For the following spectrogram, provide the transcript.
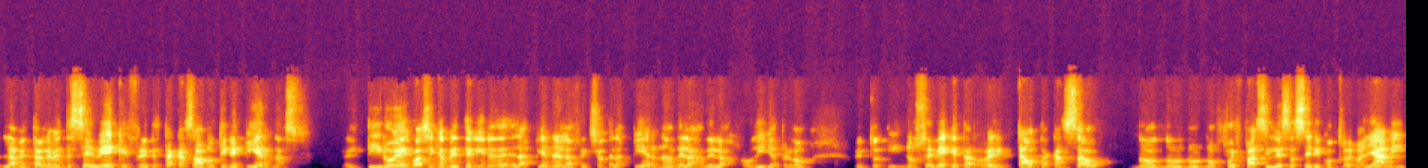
lamentablemente se ve que Fred está cansado, no tiene piernas. El tiro es básicamente viene desde las piernas, la flexión de las piernas, de las, de las rodillas, perdón. y no se ve que está reventado, está cansado. No, no, no, no fue fácil esa serie contra Miami,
